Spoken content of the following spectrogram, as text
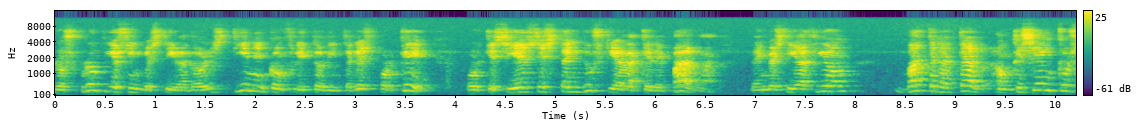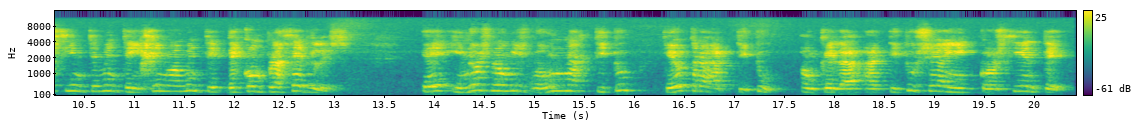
los propios investigadores tienen conflicto de interés. ¿Por qué? Porque si es esta industria la que le paga la investigación, va a tratar, aunque sea inconscientemente, ingenuamente, de complacerles. ¿eh? Y no es lo mismo una actitud que otra actitud, aunque la actitud sea inconsciente,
